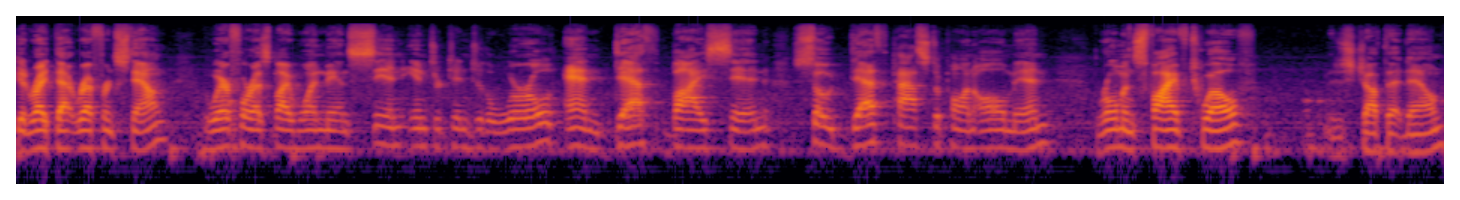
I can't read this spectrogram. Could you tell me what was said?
You could write that reference down. Wherefore, as by one man sin entered into the world, and death by sin, so death passed upon all men. Romans 5:12. Just jot that down.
